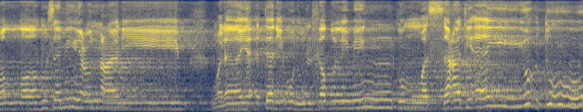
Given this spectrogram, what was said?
والله سميع عليم. ولا يأت لأولو الفضل منكم والسعة أن يؤتوا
